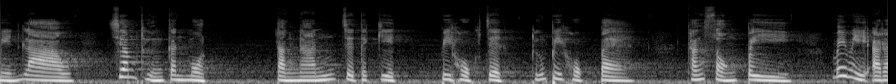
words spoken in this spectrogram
มรลาว เชื่อมถึงกันหมด ดังนั้นเศรษฐกิจ ปี 67 ถึงปี 68 ทั้งสองปีไม่มีอะไร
